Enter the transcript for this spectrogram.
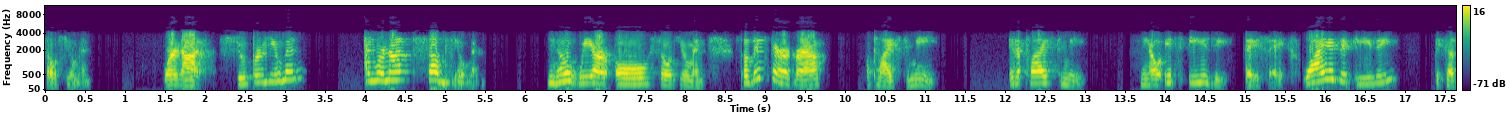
so human. We're not superhuman, And we're not subhuman. You know, we are oh so human. So this paragraph applies to me. It applies to me. You know, it's easy, they say. Why is it easy? Because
